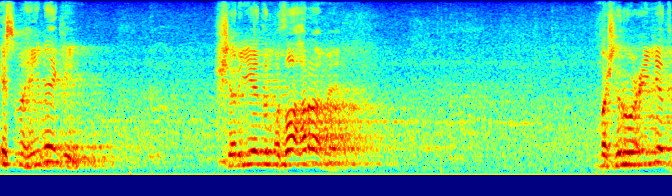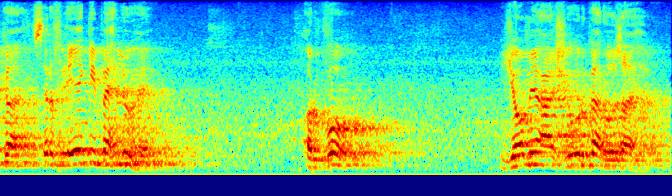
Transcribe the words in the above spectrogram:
اس مہینے کی شریعت مظاہرہ میں مشروعیت کا صرف ایک ہی پہلو ہے اور وہ یوم عاشور کا روزہ ہے۔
